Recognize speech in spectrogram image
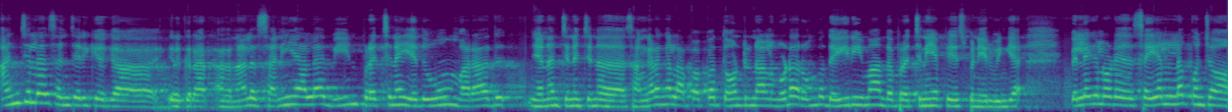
அஞ்சில் சஞ்சரிக்க க- இருக்கிறார். அதனால் சனியால் வீண் பிரச்சனை எதுவும் வராது. ஏன்னா சின்ன சின்ன சங்கடங்கள் அப்பப்போ தோன்றினாலும் கூட ரொம்ப தைரியமாக அந்த பிரச்சனையை ஃபேஸ் பண்ணிடுவீங்க பிள்ளைகளுடைய செயலில் கொஞ்சம்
